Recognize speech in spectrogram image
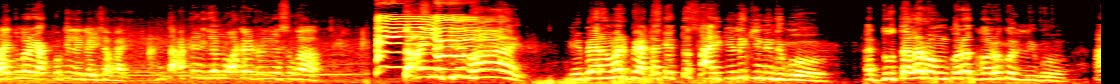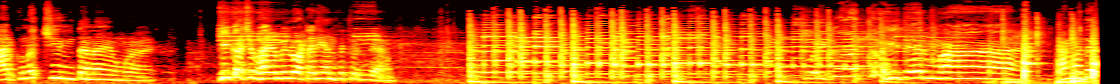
ভাই, তোমার এক কোটি লেগে গেছে ভাই। আমি তাড়াতাড়ি গিয়ে লটারিটা নিয়ে এসো তাই নাকি রে ভাই? এবার আমার বেটাকে একটু সাইকেলে কিনে দিব। আর দুতলা রং করা ঘরও করে নিব। আর কোনো চিন্তা নাই আমার। ঠিক আছে ভাই, আমি লটারি আনতে চললাম। তহিদের মা আমাদের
